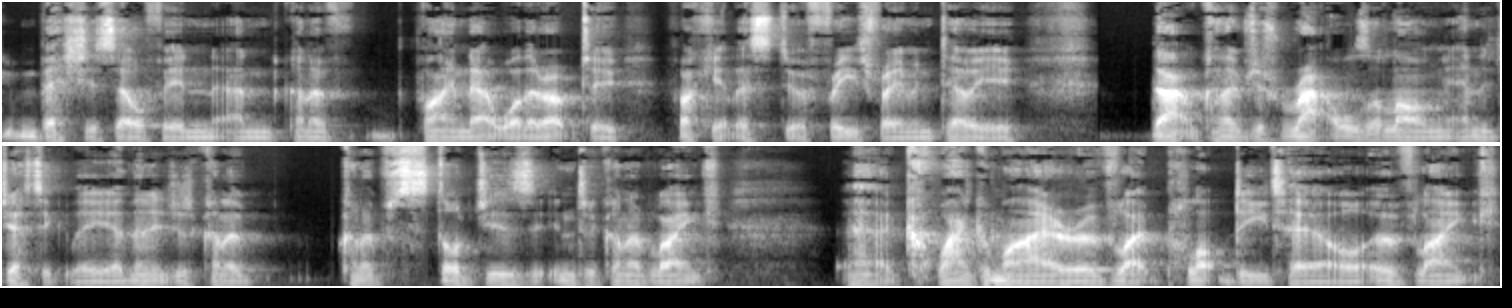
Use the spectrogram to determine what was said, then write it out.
invest yourself in and kind of find out what they're up to, fuck it, let's do a freeze frame and tell you that kind of just rattles along energetically, and then it just kind of kind of stodges into kind of like uh, quagmire of like plot detail of like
